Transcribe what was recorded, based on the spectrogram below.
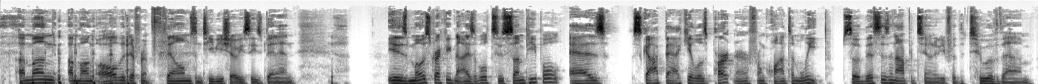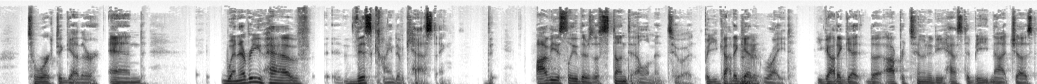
among among all the different films and TV shows he's been in, is most recognizable to some people as Scott Bakula's partner from Quantum Leap. So this is an opportunity for the two of them to work together. And whenever you have this kind of casting, obviously there's a stunt element to it, but you got to get Mhm. it right. You got to get the opportunity has to be not just,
